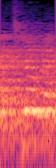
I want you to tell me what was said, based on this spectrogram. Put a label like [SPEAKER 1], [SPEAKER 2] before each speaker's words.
[SPEAKER 1] Thanks to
